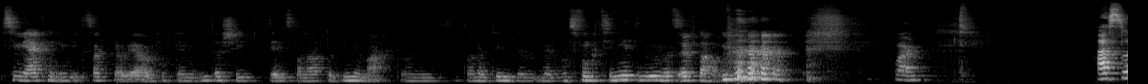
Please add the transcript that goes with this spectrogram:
sie merken eben, wie gesagt, glaube ich, einfach den Unterschied, den es dann auf der Bühne macht. Und dann natürlich, wenn, wenn was funktioniert, dann will man es öfter haben. Voll. Hast du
